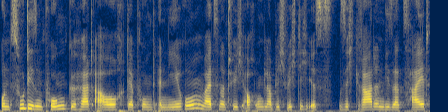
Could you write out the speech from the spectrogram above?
Und zu diesem Punkt gehört auch der Punkt Ernährung, weil es natürlich auch unglaublich wichtig ist, sich gerade in dieser Zeit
